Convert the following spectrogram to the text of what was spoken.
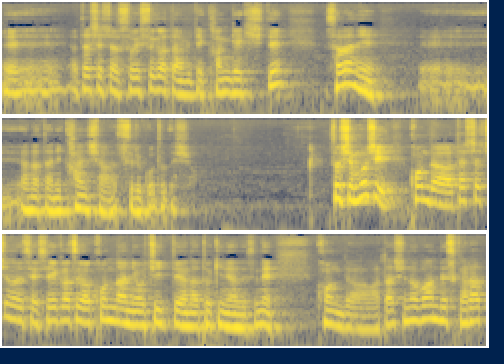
えー、私たちはそういう姿を見て感激して、さらにえー、あなたに感謝することでしょう。そしてもし今度は私たちのですね、生活が困難に陥ったような時にはですね、今度は私の番ですから、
